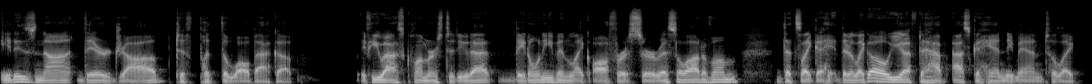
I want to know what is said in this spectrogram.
it is not their job to put the wall back up. If you ask plumbers to do that, they don't even like offer a service. A lot of them that's like a they're like, oh, you have to have ask a handyman to like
